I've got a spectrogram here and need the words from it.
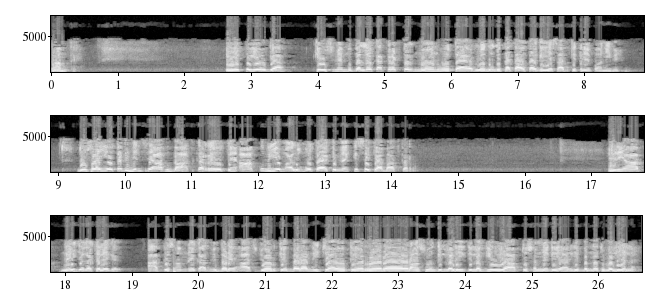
کام کریں۔ ایک تو یہ ہو گیا کہ اس میں مبلغ کا کریکٹر نون ہوتا ہے اور لوگوں کو پتا ہوتا ہے کہ یہ سب کتنے پانی میں دوسرا یہ ہوتا ہے کہ جن سے آپ بات کر رہے ہوتے ہیں، آپ کو بھی یہ معلوم ہوتا ہے کہ میں کس سے کیا بات کر رہا ہوں۔ یعنی آپ نئی جگہ چلے گئے۔ آپ کے سامنے ایک آدمی بڑے ہاتھ جوڑ کے، بڑا نیچا ہو کے اور رو رہا ہے اور آنسو کی لڑی کی لگی ہوئی ہے، آپ تو سمجھیں گے، یار یہ بندہ تو ولی اللہ ہے۔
